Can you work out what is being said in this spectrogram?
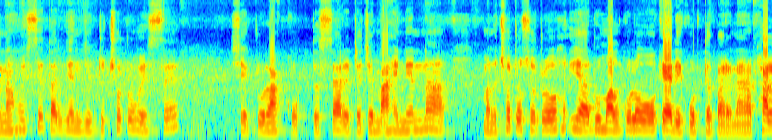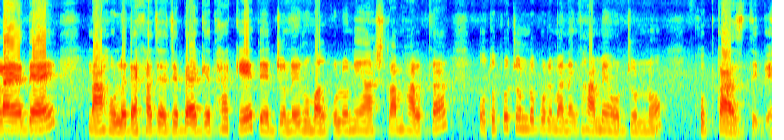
আনা হয়েছে, তার গেঞ্জি একটু ছোট হয়েছে, সে একটু রাগ করতেছে। আর এটা যে মাহিনের না মানে ছোট ছোট ইয়া রুমালগুলো ও ক্যারি করতে পারে না। ফালায় দেয়, না হলে দেখা যায় যে ব্যাগে থাকে এর জন্য রুমালগুলো নিয়ে আসলাম হালকা। ও তো প্রচণ্ড পরিমাণে ঘামে, ওর জন্য খুব কাজ দিবে।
